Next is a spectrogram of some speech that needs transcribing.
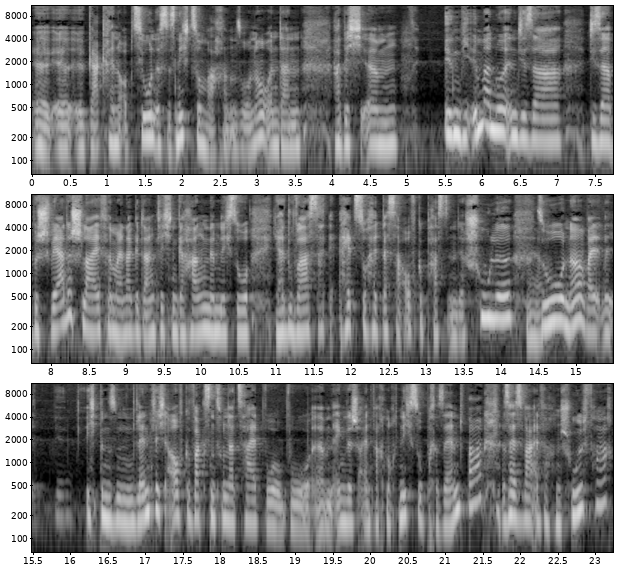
äh, äh, gar keine Option ist, es nicht zu machen. So, ne? Und dann habe ich ähm, irgendwie immer nur in dieser dieser Beschwerdeschleife meiner gedanklichen gehangen, nämlich so, ja, du warst, hättest du halt besser aufgepasst in der Schule, ja. so, ne, weil, weil ich bin so ländlich aufgewachsen zu einer Zeit, wo, wo ähm, Englisch einfach noch nicht so präsent war. Das heißt, es war einfach ein Schulfach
